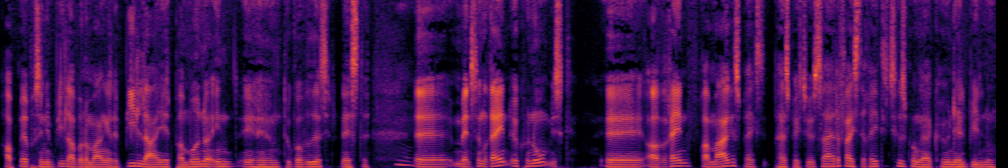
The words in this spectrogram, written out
hoppe med på sådan en bilabonnement eller billeje et par måneder, inden øh, du går videre til det næste. Mm. Øh, men sådan rent økonomisk, øh, og rent fra markedsperspektiv, så er det faktisk det rigtige tidspunkt at købe en elbil nu.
